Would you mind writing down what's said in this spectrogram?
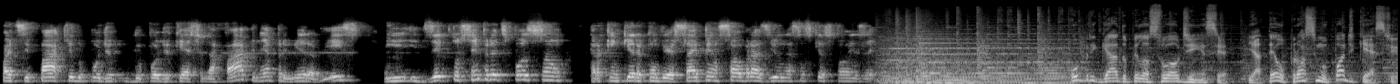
participar aqui do, pod, do podcast da FAP, né, a primeira vez, e, e dizer que estou sempre à disposição para quem queira conversar e pensar o Brasil nessas questões aí. Obrigado pela sua audiência e até o próximo podcast.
